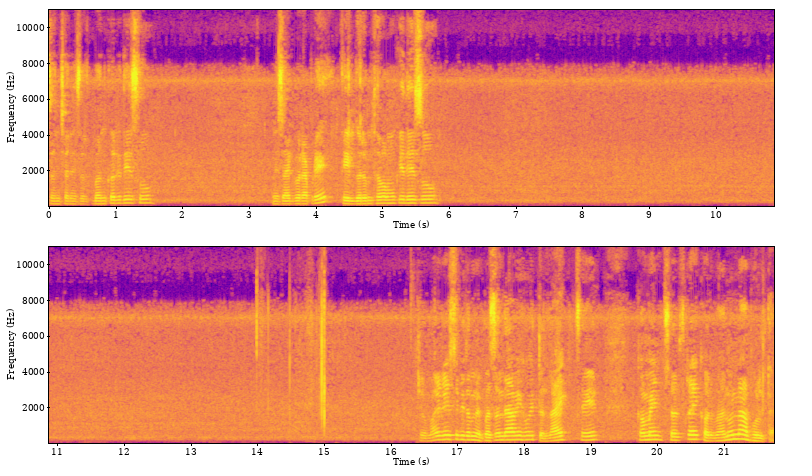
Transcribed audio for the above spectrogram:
સંચાને સરસ બંધ કરી દઈશું અને સાઈડ પર આપણે તેલ ગરમ થવા મૂકી દઈશું જો મારી રેસીપી તમને પસંદ આવી હોય તો લાઈક શેર કમેન્ટ સબસ્ક્રાઈબ કરવાનું ના ભૂલતા.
